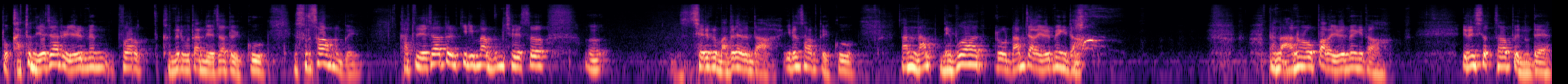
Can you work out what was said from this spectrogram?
또 같은 여자를 10명 부하로 거느리고 다니는 여자도 있고 서로 싸우는 거예요. 같은 여자들끼리만 뭉쳐서 어, 세력을 만들어야 된다. 이런 사람도 있고 나는 남, 내 부하로 남자가 10명이다. 나는 아는 오빠가 10명이다. 이런 사람도 있는데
